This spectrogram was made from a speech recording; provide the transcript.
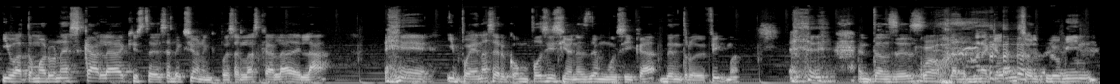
y va a tomar una escala que ustedes seleccionen, que puede ser la escala de La y pueden hacer composiciones de música dentro de Figma. Entonces, la persona que lanzó el plugin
